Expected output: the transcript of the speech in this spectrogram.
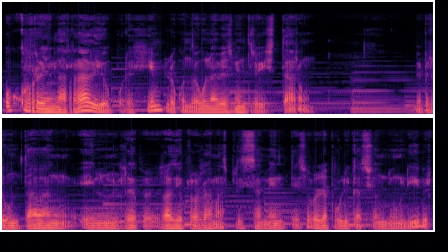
Ocurre en la radio, por ejemplo, cuando alguna vez me entrevistaron. Me preguntaban en radioprogramas precisamente sobre la publicación de un libro.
